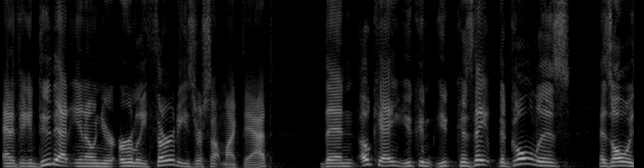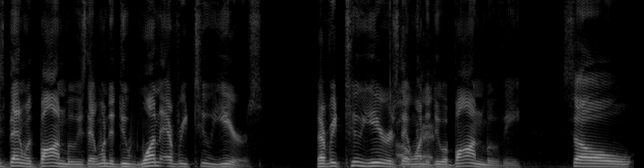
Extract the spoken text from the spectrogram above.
And if you can do that you know in your early 30s or something like that then okay you can you because they the goal is has always been with Bond movies they want to do one every two years. So every two years they want to do a Bond movie. So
